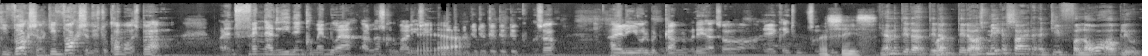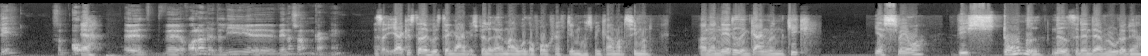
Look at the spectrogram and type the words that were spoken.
De vokser, de vokser, hvis du kommer og spørger. Hvordan fanden er det lige, den kommando er? Og nu skal du bare lige se. Ja. Dyk, dyk, dyk, dyk, dyk. Og så har jeg lige hjulpet den gamle med det her, så er jeg ikke rigtig huset. præcis. Jamen, det er, da, det, er da, det er da også mega sejt, at de får lov at opleve det. Som, og Ja. øh, øh, rollerne, der lige øh, vender sig om en gang, ikke? Altså, jeg kan stadig huske dengang, vi spillede rigtig meget World of Warcraft hjemme hos min kammerat Simon. Og når nettet en gang imellem gik, jeg svæver, Vi stormede ned til den der router der.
